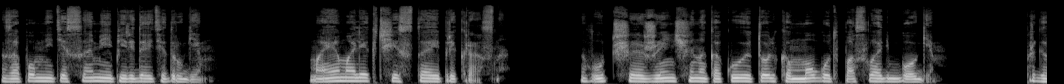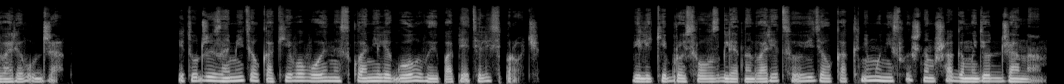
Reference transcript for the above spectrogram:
Запомните сами и передайте другим. Моя Малек чиста и прекрасна. Лучшая женщина, какую только могут послать боги, проговорил Джад. И тут же заметил, как его воины склонили головы и попятились прочь. Великий бросил взгляд на дворец и увидел, как к нему неслышным шагом идет Джанан.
